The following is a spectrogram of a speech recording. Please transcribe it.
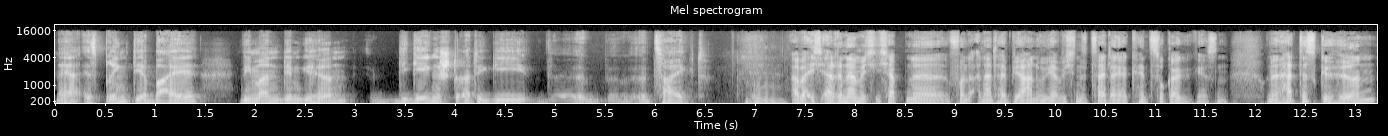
Naja, es bringt dir bei, wie man dem Gehirn die Gegenstrategie äh, zeigt. Aber ich erinnere mich, ich habe eine von anderthalb Jahren, irgendwie habe ich eine Zeit lang ja keinen Zucker gegessen. Und dann hat das Gehirn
